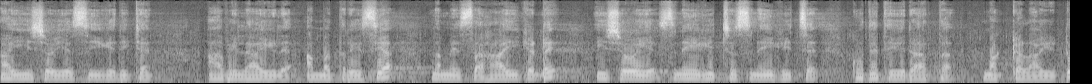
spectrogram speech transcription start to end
ആ ഈശോയെ സ്വീകരിക്കാൻ ആവിലായിലെ അമ്മ ത്രേസ്യ നമ്മെ സഹായിക്കട്ടെ. ഈശോയെ സ്നേഹിച്ച് സ്നേഹിച്ച് കുതിതീരാത്ത മക്കളായിട്ട്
